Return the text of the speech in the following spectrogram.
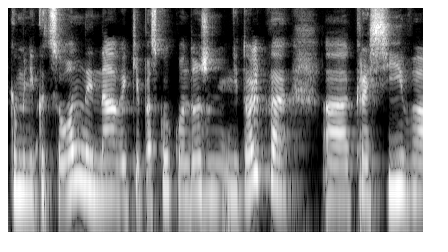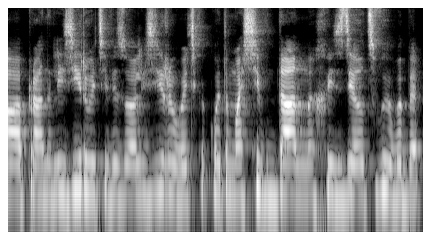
коммуникационные навыки, поскольку он должен не только э, красиво проанализировать и визуализировать какой-то массив данных и сделать выводы,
